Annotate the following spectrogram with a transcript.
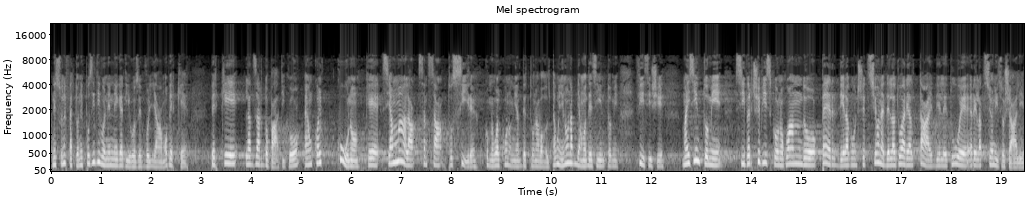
nessun effetto né positivo né negativo se vogliamo. Perché? Perché l'azzardopatico è un qualcuno che si ammala senza tossire, come qualcuno mi ha detto una volta, quindi non abbiamo dei sintomi fisici, ma i sintomi si percepiscono quando perdi la concezione della tua realtà e delle tue relazioni sociali.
